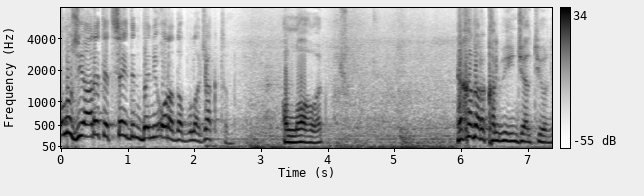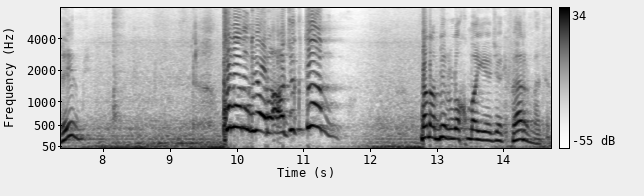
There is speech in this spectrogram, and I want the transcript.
Onu ziyaret etseydin beni orada bulacaktın. Allahu Ekber. Ne kadar kalbi inceltiyor değil mi? Kulum diyor acıktım. Bana bir lokma yiyecek vermedin.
